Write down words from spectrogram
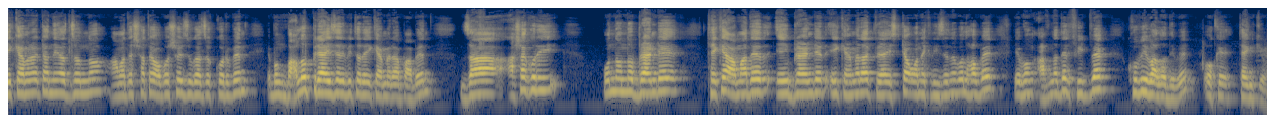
এই ক্যামেরাটা নেওয়ার জন্য আমাদের সাথে অবশ্যই যোগাযোগ করবেন এবং ভালো প্রাইজের ভিতরে এই ক্যামেরা পাবেন। যা আশা করি অন্য অন্য ব্র্যান্ডে থেকে আমাদের এই ব্র্যান্ডের এই ক্যামেরার প্রাইসটা অনেক রিজনেবল হবে এবং আপনাদের ফিডব্যাক খুবই ভালো দিবে। ওকে থ্যাংক ইউ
